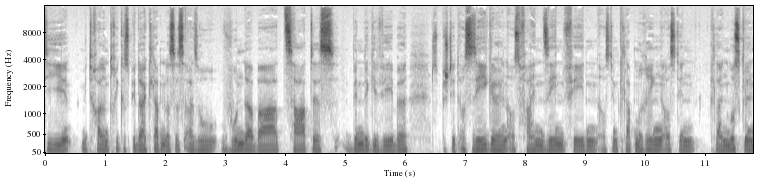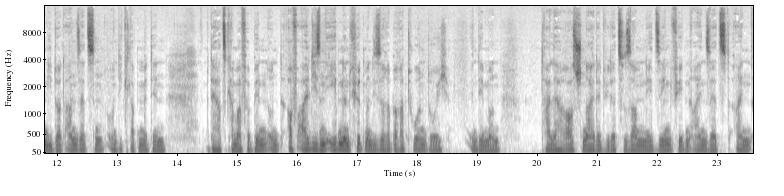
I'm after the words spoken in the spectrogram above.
die Mitral- und Trikospedalklappen, das ist also wunderbar zartes Bindegewebe. Es besteht aus Segeln, aus feinen Sehnenfäden, aus dem Klappenring, aus den kleinen Muskeln, die dort ansetzen und die Klappen mit, den, mit der Herzkammer verbinden. Und auf all diesen Ebenen führt man diese Reparaturen durch, indem man Teile herausschneidet, wieder zusammennäht, Sehnenfäden einsetzt, einen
